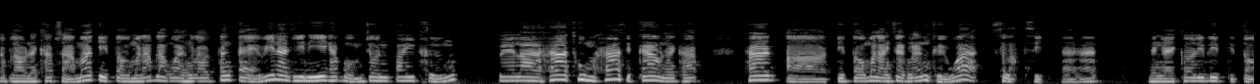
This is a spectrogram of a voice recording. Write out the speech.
กับเรานะครับ สามารถติดต่อมารับรางวัลของเราตั้งแต่วินาทีนี้ครับผมจนไปถึงเวลาห้าทุ่มห้าสิบเก้านะครับ ถ้าติดต่อมาหลังจากนั้นถือว่าสละสิทธิ์นะฮะยังไงก็รีบๆติดต่อ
